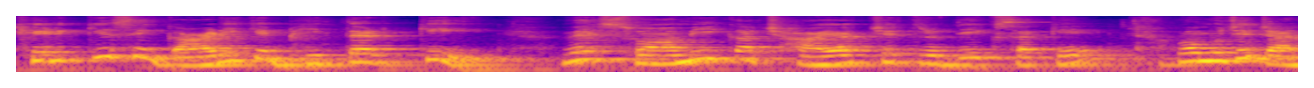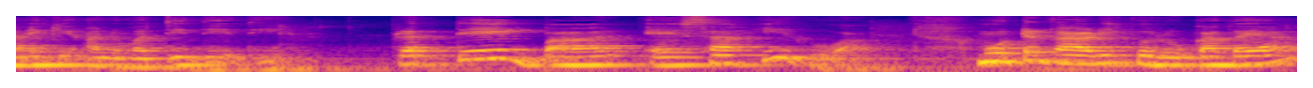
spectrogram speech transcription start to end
खिड़की से गाड़ी के भीतर की, वह स्वामी का छाया चित्र देख सके, वह मुझे जाने की अनुमति दे दी। प्रत्येक बार ऐसा ही हुआ। मोटर गाड़ी को रोका गया,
